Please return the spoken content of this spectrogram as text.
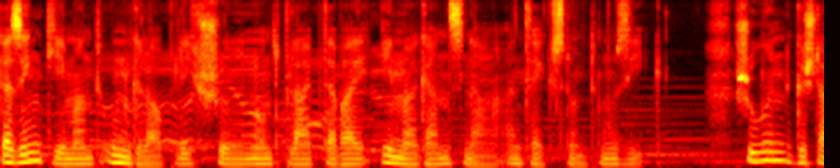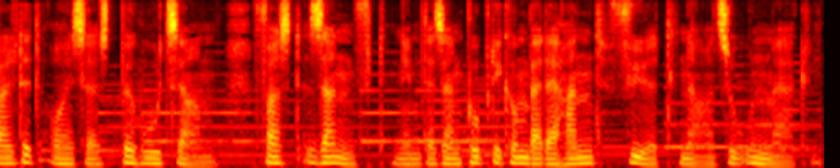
da singt jemand unglaublich schön und bleibt dabei immer ganz nah an Text und Musik. Schuhen gestaltet äußerst behutsam, fast sanft nimmt er sein Publikum bei der Hand, führt nahezu unmerklich.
